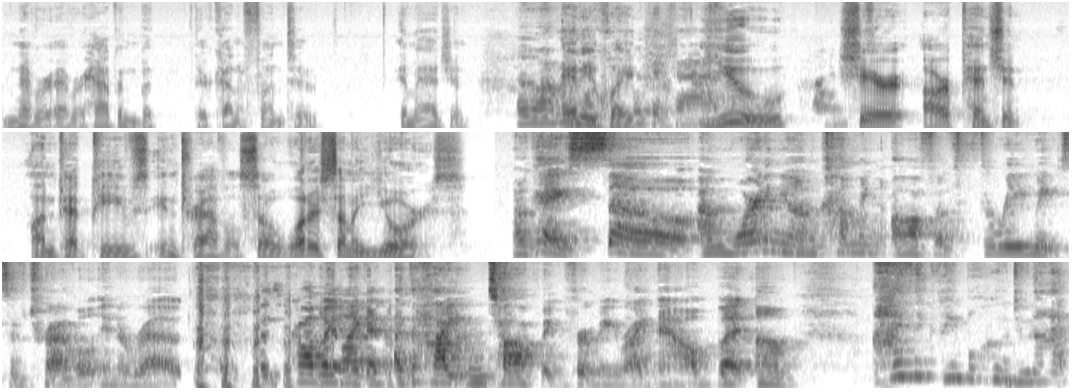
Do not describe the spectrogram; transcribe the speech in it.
never ever happen, but they're kind of fun to imagine. Oh, anyway, you share our penchant on pet peeves in travel. So, what are some of yours? Okay, so I'm warning you, I'm coming off of three weeks of travel in a row. It's probably like a, a, heightened topic for me right now. But um, I think people who do not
